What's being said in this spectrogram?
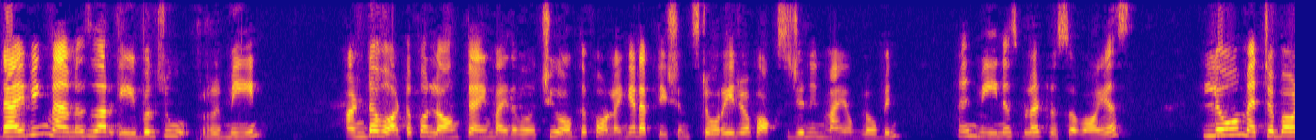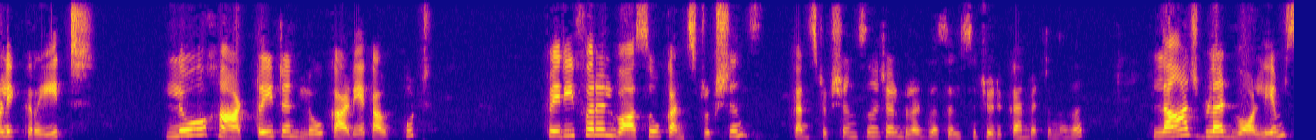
Diving mammals are able to remain underwater for long time by the virtue of the following adaptation. Storage of oxygen in myoglobin and venous blood reservoirs, low metabolic rate, low heart rate and low cardiac output, peripheral vasoconstrictions, constrictions എന്ന് വെച്ചാൽ blood vessels ചുരുക്കാൻ പറ്റുന്നത്, large blood volumes,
